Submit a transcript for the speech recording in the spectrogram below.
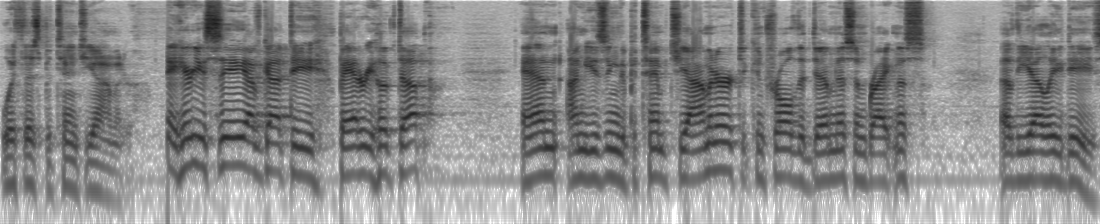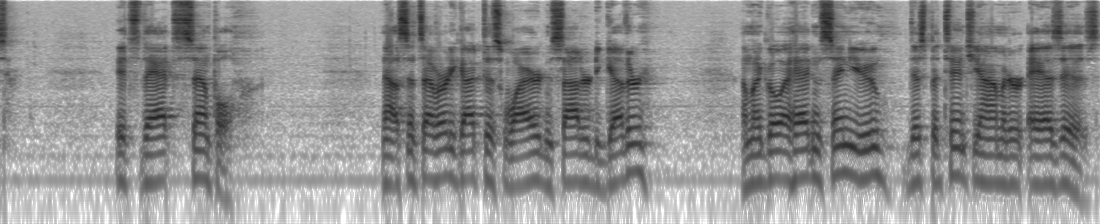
with this potentiometer. Okay, here you see I've got the battery hooked up and I'm using the potentiometer to control the dimness and brightness of the LEDs. It's that simple. Now since I've already got this wired and soldered together, I'm going to go ahead and send you this potentiometer as is.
